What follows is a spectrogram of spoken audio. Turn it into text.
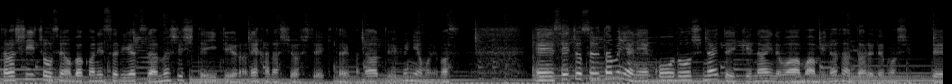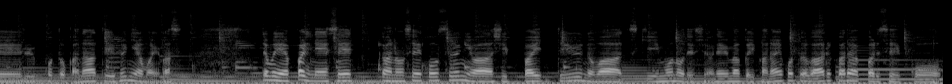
新しい挑戦をバカにするやつは無視していいというようなね、話をしていきたいかなというふうに思います。えー、成長するためにはね、行動しないといけないのは、まあ、皆さん誰でも知っていることかなというふうに思います。でも、ね、やっぱりね成あの成功するには失敗っていうのはつきものですよね。うまくいかないことがあるからやっぱり成功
